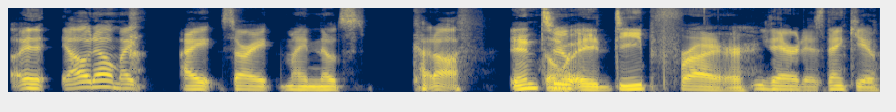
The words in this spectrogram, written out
Uh, oh no my i sorry my notes cut off. Into a deep fryer. there it is thank you.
